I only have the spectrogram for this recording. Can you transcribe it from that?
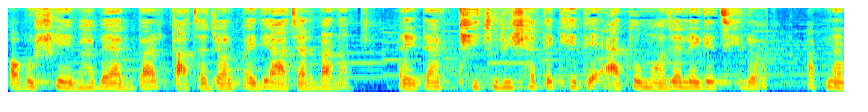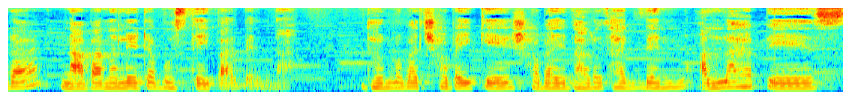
অবশ্যই এভাবে একবার কাঁচা জলপাই দিয়ে আচার বানান। আর এটা খিচুড়ির সাথে খেতে এত মজা লেগেছিল, আপনারা না বানালে এটা বুঝতেই পারবেন না। ধন্যবাদ সবাইকে। সবাই ভালো থাকবেন। আল্লাহ হাফেজ।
